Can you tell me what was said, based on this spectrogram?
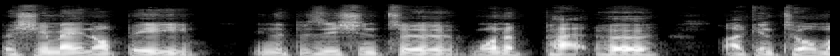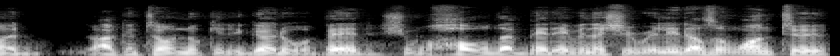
but she may not be in the position to want to pat her, I can tell my, I can tell Nookie to go to a bed. She will hold that bed even though she really doesn't want to.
